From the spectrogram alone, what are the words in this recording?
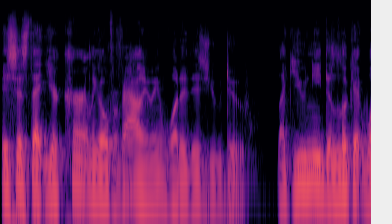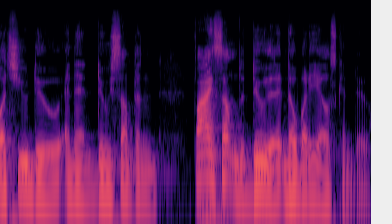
It's just that you're currently overvaluing what it is you do. Like you need to look at what you do and then do something, find something to do that nobody else can do.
